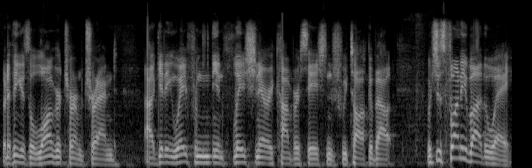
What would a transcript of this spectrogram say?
but I think it's a longer term trend uh, getting away from the inflationary conversation which we talk about, which is funny, by the way.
